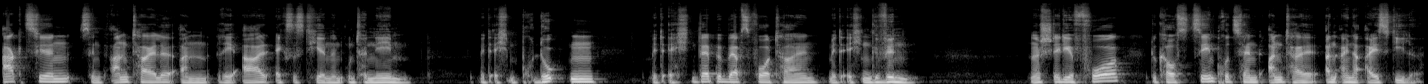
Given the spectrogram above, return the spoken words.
Aktien sind Anteile an real existierenden Unternehmen mit echten Produkten, mit echten Wettbewerbsvorteilen, mit echten Gewinnen. Na, stell dir vor, du kaufst 10% Anteil an einer Eisdiele.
